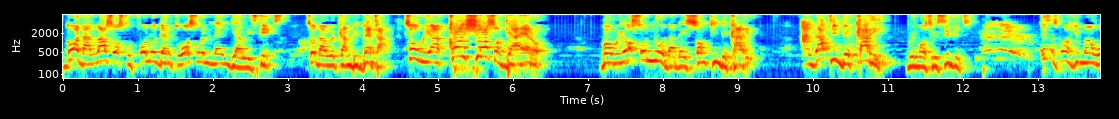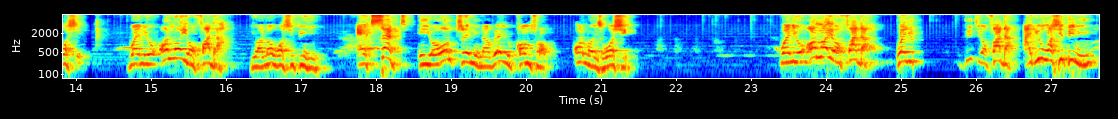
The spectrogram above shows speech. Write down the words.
God allows us to follow them to also learn their mistakes so that we can be better. So we are conscious of their error, but we also know that there is something they carry. And that thing they carry, we must receive it. This is not human worship. When you honor your father, you are not worshiping him. Except in your own training and where you come from, honor is worship. When you honor your father, when you beat your father, are you worshiping him?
